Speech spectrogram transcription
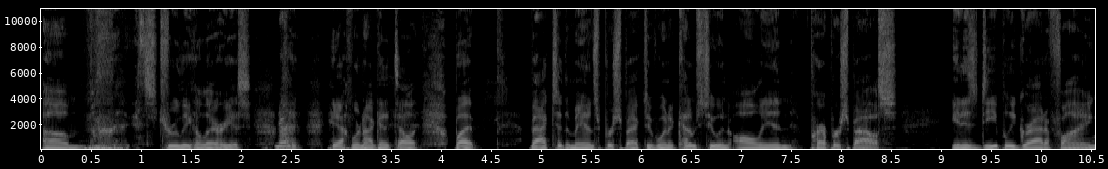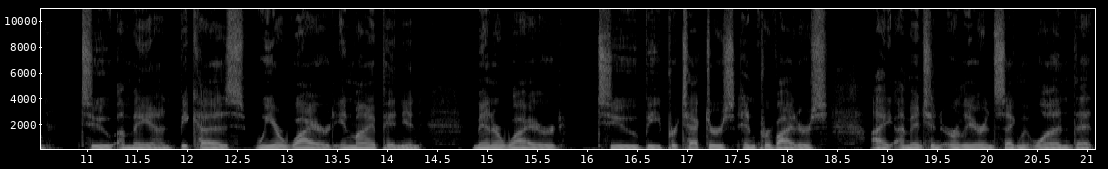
Um, it's truly hilarious. Nope. yeah, we're not going to tell it. But back to the man's perspective, when it comes to an all in prepper spouse, it is deeply gratifying to a man because we are wired, in my opinion, men are wired to be protectors and providers. I, I mentioned earlier in segment one that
